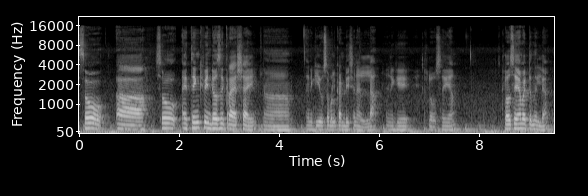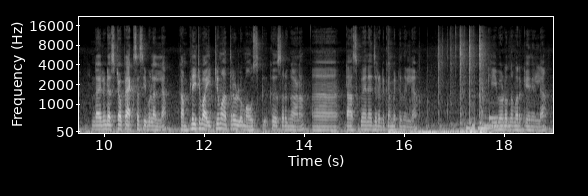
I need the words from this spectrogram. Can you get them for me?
So so I think Windows ക്രാഷായി എനിക്ക് യൂസബിൾ കണ്ടീഷൻ അല്ല. എനിക്ക് ക്ലോസ് ചെയ്യാം. ക്ലോസ് ചെയ്യാൻ പറ്റുന്നില്ല. എന്തായാലും ഡെസ്ക്ടോപ്പ് ആക്സസിബിൾ അല്ല. കംപ്ലീറ്റ് വൈറ്റ് മാത്രമേ ഉള്ളൂ. മൗസ് കേസറും കാണാം. ടാസ്ക് മാനേജർ എടുക്കാൻ പറ്റുന്നില്ല. കീബോർഡൊന്നും വർക്ക് ചെയ്യുന്നില്ല.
